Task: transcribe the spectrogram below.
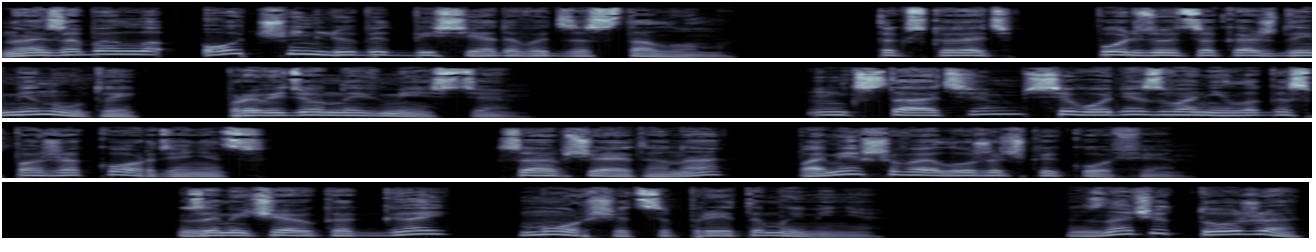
Но Изабелла очень любит беседовать за столом. Так сказать, пользуется каждой минутой, проведенной вместе. «Кстати, сегодня звонила госпожа Корденец», — сообщает она, помешивая ложечкой кофе. Замечаю, как Гай морщится при этом имени. Значит, тоже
